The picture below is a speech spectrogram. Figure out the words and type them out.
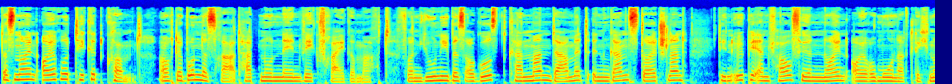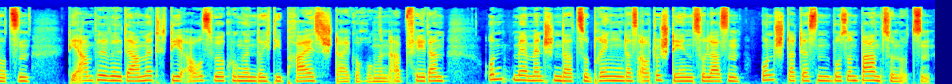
Das 9-Euro-Ticket kommt. Auch der Bundesrat hat nun den Weg freigemacht. Von Juni bis August kann man damit in ganz Deutschland den ÖPNV für 9 Euro monatlich nutzen. Die Ampel will damit die Auswirkungen durch die Preissteigerungen abfedern und mehr Menschen dazu bringen, das Auto stehen zu lassen und stattdessen Bus und Bahn zu nutzen.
